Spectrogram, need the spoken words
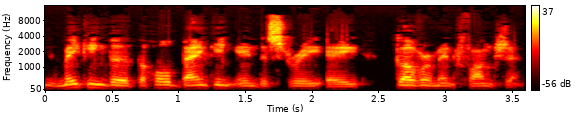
making the, the whole banking industry a government function.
